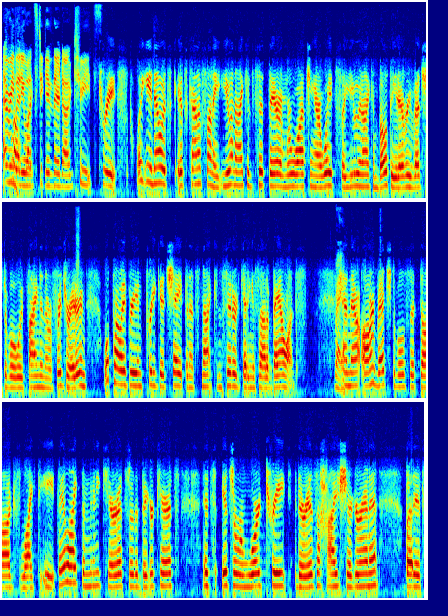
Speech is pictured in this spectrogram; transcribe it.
Everybody like- wants to give their dog treats. treats. Well, you know, it's it's kind of funny. You and I could sit there and we're watching our weights, so you and I can both eat every vegetable we find in the refrigerator, and we'll probably be in pretty good shape, and it's not considered getting us out of balance. Right. And there are vegetables that dogs like to eat. They like the mini carrots or the bigger carrots. It's it's a reward treat. There is a high sugar in it, but it's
